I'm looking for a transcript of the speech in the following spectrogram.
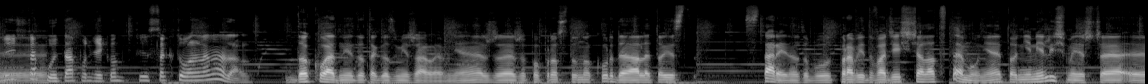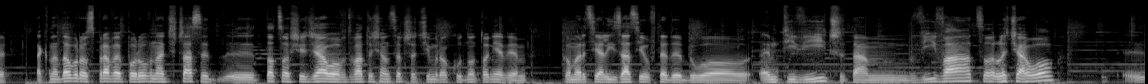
Gdzieś ta Yy, płyta poniekąd jest aktualna nadal. Dokładnie do tego zmierzałem, nie? Że, że po prostu, no kurde, ale to jest stary, no to było prawie 20 lat temu, nie? To nie mieliśmy jeszcze, y, tak na dobrą sprawę porównać czasy, y, to co się działo w 2003 roku, no to nie wiem, komercjalizacją wtedy było MTV, czy tam Viva, co leciało. Y,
